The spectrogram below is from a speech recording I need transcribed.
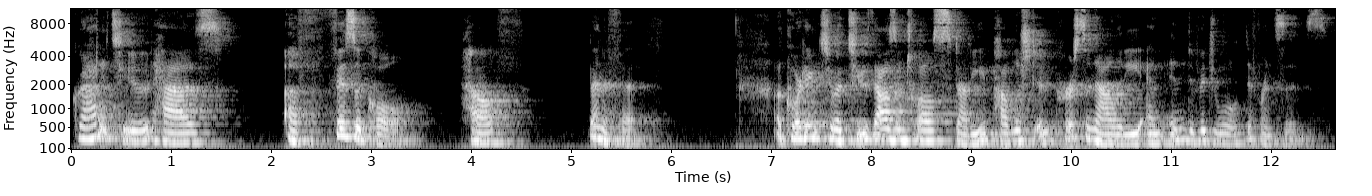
gratitude has a physical health benefit. According to a 2012 study published in Personality and Individual Differences,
